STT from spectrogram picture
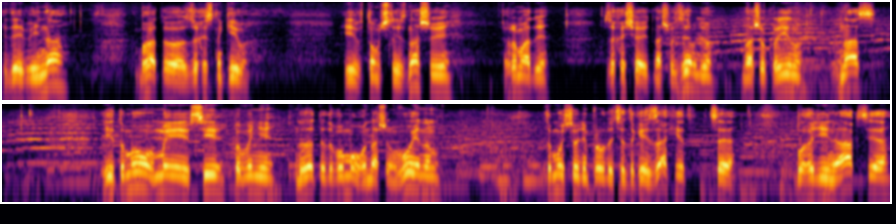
Іде війна, багато захисників, і в тому числі з нашої громади, захищають нашу землю, нашу країну, нас. І тому ми всі повинні надати допомогу нашим воїнам. Тому сьогодні проводиться такий захід. Це благодійна акція.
